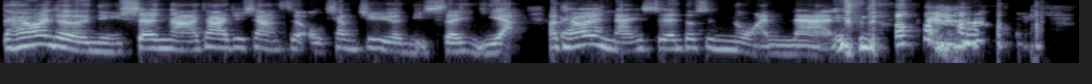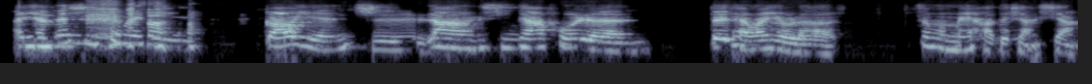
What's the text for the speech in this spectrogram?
台湾的女生啊，大家就像是偶像剧的女生一样，啊，台湾的男生都是暖男。哎呀，那是因为你高颜值，让新加坡人对台湾有了这么美好的想象。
